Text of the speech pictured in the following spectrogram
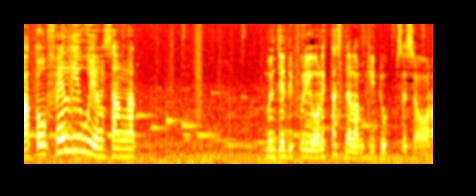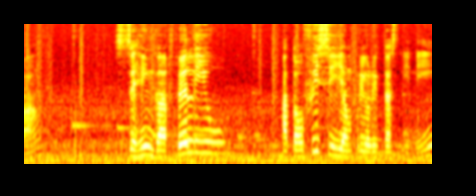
atau value yang sangat menjadi prioritas dalam hidup seseorang sehingga value atau visi yang prioritas ini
